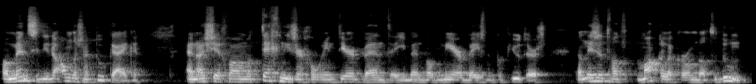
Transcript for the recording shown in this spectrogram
van mensen die er anders naartoe kijken. En als je gewoon wat technischer georiënteerd bent en je bent wat meer bezig met computers, dan is het wat makkelijker om dat te doen.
